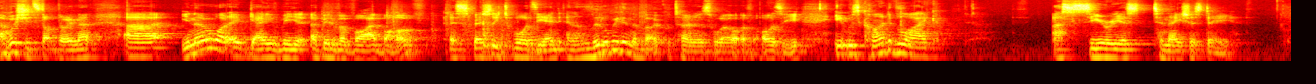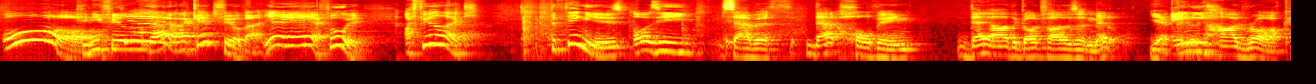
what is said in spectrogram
I wish you'd stop doing that. Uh, you know what it gave me a bit of a vibe of, especially towards the end, and a little bit in the vocal tone as well of Ozzy. It was kind of like a serious Tenacious D. Oh, Can you feel yeah, that? I can feel that. Yeah, yeah, yeah, fully. I feel like the thing is, Ozzy Sabbath, that whole thing, they are the godfathers of metal. Yeah, any hard rock,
